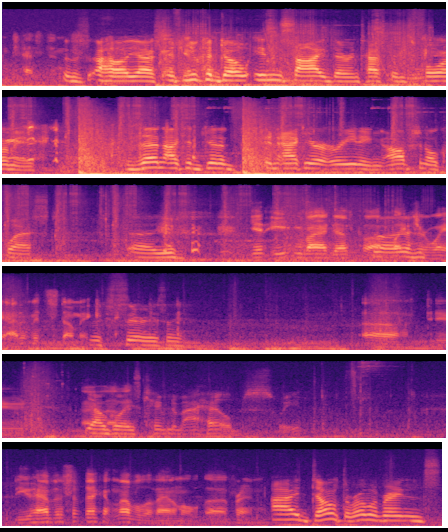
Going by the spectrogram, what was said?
intestines." It's- Oh, yes, if you could go inside their intestines for me, then I could get a, an accurate reading. Optional quest. Uh, you, Get eaten by a Deathclaw, Uh, fight your way out of its stomach. seriously. Oh, dude. It. Came to my help. Sweet. Do you have the second level of animal uh, friend? I don't. The RoboBrain's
